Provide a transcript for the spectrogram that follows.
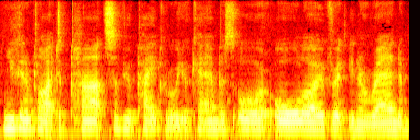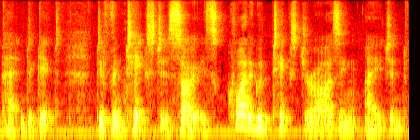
And you can apply it to parts of your paper or your canvas or all over it in a random pattern to get different textures. So it's quite a good texturising agent.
